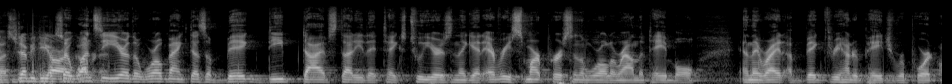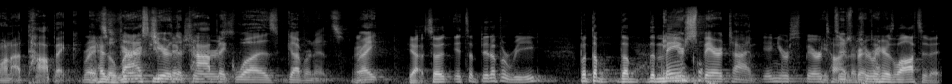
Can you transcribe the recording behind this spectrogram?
last year? WDR So on once a year, the World Bank does a big, deep dive study that takes two years, and they get every smart person in the world around the table, and they write a big 300-page report on a topic. Right, And So last year, the topic was governance, right? Yeah, so it's a bit of a read, but the, the, the main. your spare time. In your spare time. your I'm sure time. here's lots of it.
